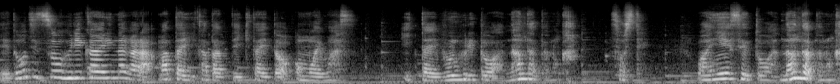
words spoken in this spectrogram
え当日を振り返りながらまた言い語っていきたいと思います。一体分振りとは何だったのか。そしてワインエッセイとは何だったのか。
